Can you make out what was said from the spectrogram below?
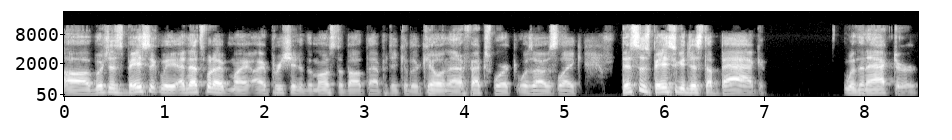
Uh, which is basically, and that's what I my I appreciated the most about that particular kill and that effects work was I was like, this is basically just a bag with an actor.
